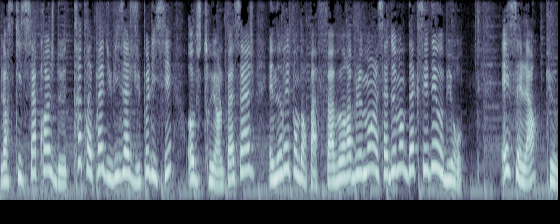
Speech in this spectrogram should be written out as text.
lorsqu'il s'approche de très très près du visage du policier, obstruant le passage et ne répondant pas favorablement à sa demande d'accéder au bureau. Et c'est là que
